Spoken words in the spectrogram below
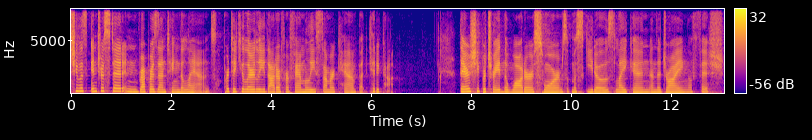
she was interested in representing the land, particularly that of her family's summer camp at Kitikat. There she portrayed the water, swarms of mosquitoes, lichen, and the drying of fish.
